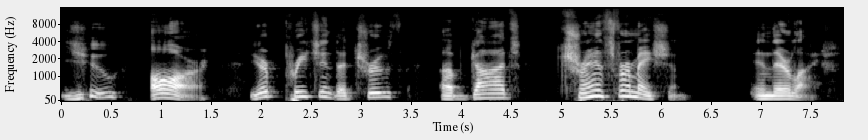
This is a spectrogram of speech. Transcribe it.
you are. You're preaching the truth of God's transformation in their life.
